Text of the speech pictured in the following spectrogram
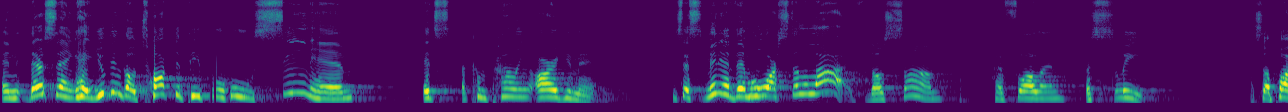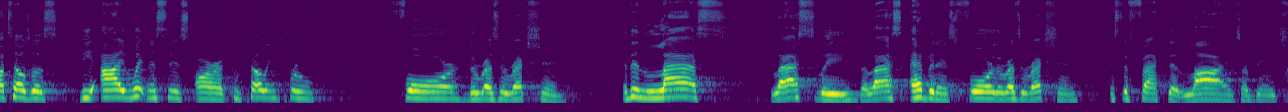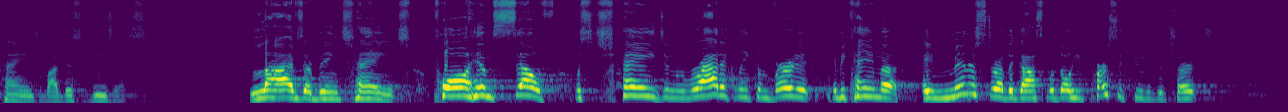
and they're saying, hey, you can go talk to people who've seen him it's a compelling argument. He says, Many of them who are still alive, though some have fallen asleep. So Paul tells us the eyewitnesses are a compelling proof for the resurrection. And then last, lastly, the last evidence for the resurrection is the fact that lives are being changed by this Jesus. Lives are being changed. Paul himself was changed and radically converted and became a, a minister of the gospel, though he persecuted the church.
